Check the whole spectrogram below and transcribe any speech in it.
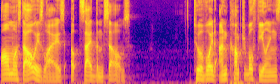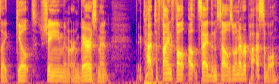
almost always lies outside themselves. To avoid uncomfortable feelings like guilt, shame, or embarrassment, they're taught to find fault outside themselves whenever possible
